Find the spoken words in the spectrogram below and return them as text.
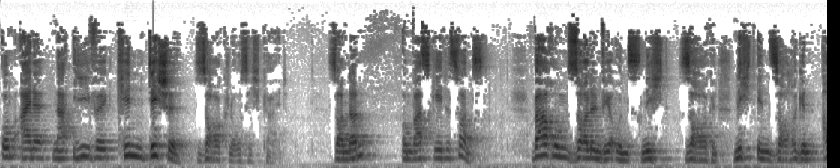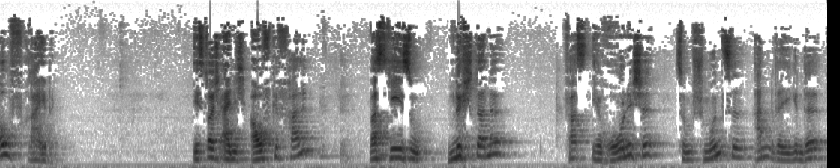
um eine naive, kindische Sorglosigkeit, sondern um was geht es sonst? Warum sollen wir uns nicht sorgen, nicht in Sorgen aufreiben? Ist euch eigentlich aufgefallen, was Jesu nüchterne, fast ironische, zum Schmunzeln anregende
